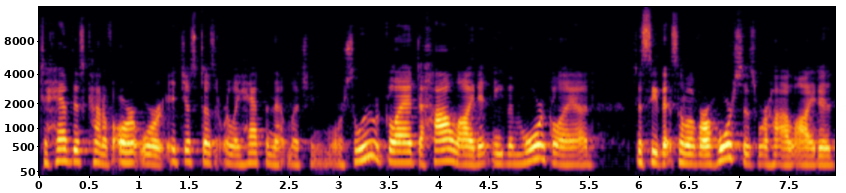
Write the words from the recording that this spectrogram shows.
to have this kind of artwork, it just doesn't really happen that much anymore. So we were glad to highlight it, and even more glad to see that some of our horses were highlighted,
